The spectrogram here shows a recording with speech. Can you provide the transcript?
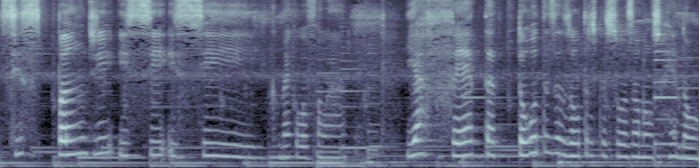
se expande e se, e se. Como é que eu vou falar? E afeta todas as outras pessoas ao nosso redor.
